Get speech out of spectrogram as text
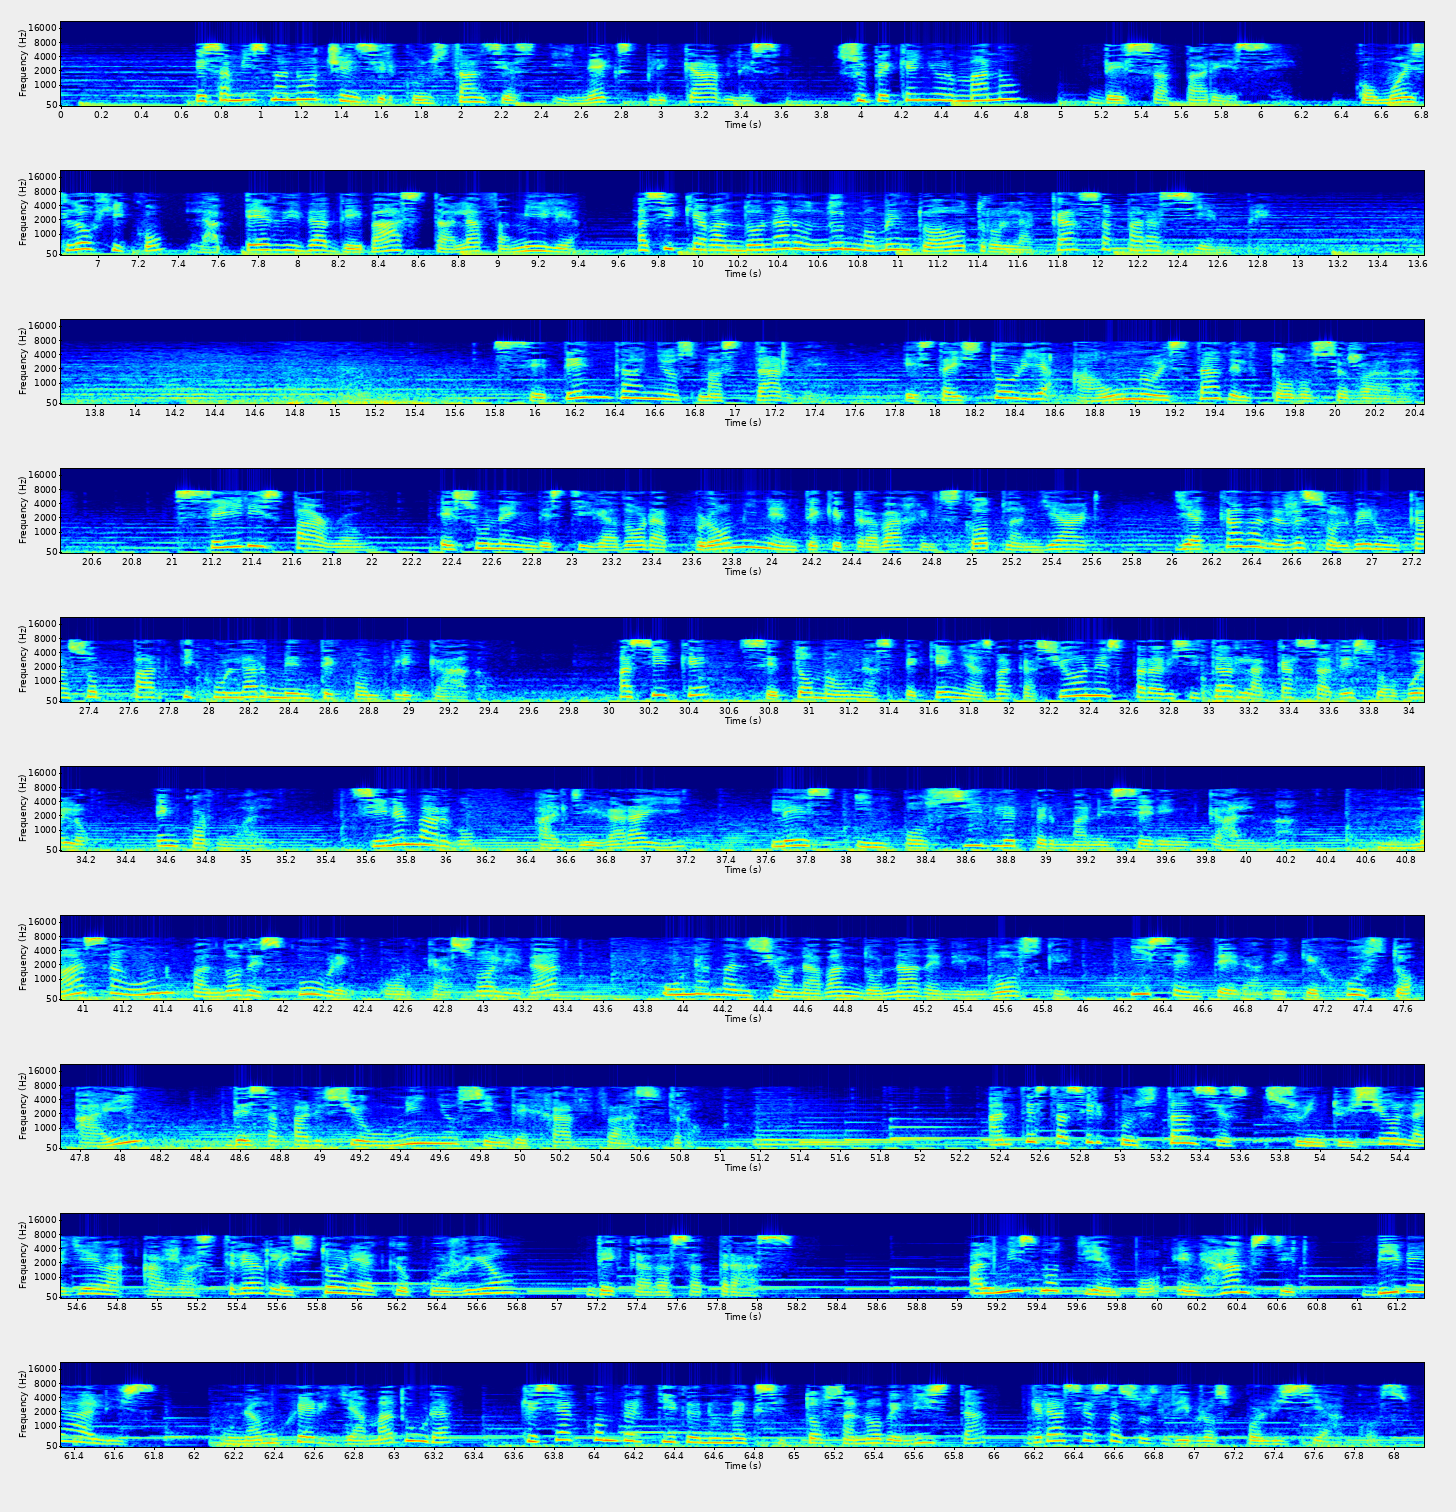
Esa misma noche, en circunstancias inexplicables, su pequeño hermano desaparece. Como es lógico, la pérdida devasta a la familia, así que abandonaron de un momento a otro la casa para siempre. 70 años más tarde, esta historia aún no está del todo cerrada. Sadie Sparrow es una investigadora prominente que trabaja en Scotland Yard y acaba de resolver un caso particularmente complicado. Así que se toma unas pequeñas vacaciones para visitar la casa de su abuelo en Cornwall. Sin embargo, al llegar ahí, le es imposible permanecer en calma, más aún cuando descubre, por casualidad, una mansión abandonada en el bosque y se entera de que justo ahí desapareció un niño sin dejar rastro. Ante estas circunstancias, su intuición la lleva a rastrear la historia que ocurrió décadas atrás. Al mismo tiempo, en Hampstead vive Alice, una mujer ya madura que se ha convertido en una exitosa novelista gracias a sus libros policíacos.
